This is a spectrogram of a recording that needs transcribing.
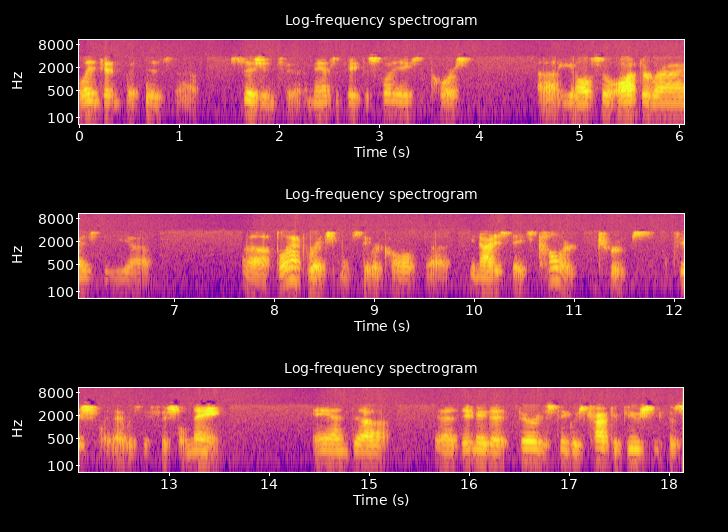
Lincoln, with his uh, decision to emancipate the slaves, of course, uh, he also authorized the uh, uh, black regiments. They were called uh, United States Colored Troops. Officially, that was the official name. And uh, uh, they made a very distinguished contribution because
